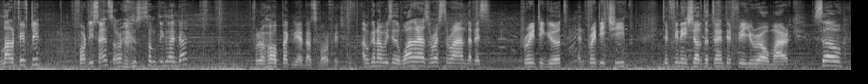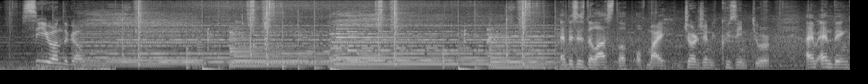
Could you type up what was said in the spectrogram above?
1.50, 40 cents or something like that. For the whole pack, yeah, that's worth it. I'm gonna visit one restaurant that is pretty good and pretty cheap to finish off the 23 euro mark. So, see you on the go. and this is the last stop of my Georgian cuisine tour. I'm ending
